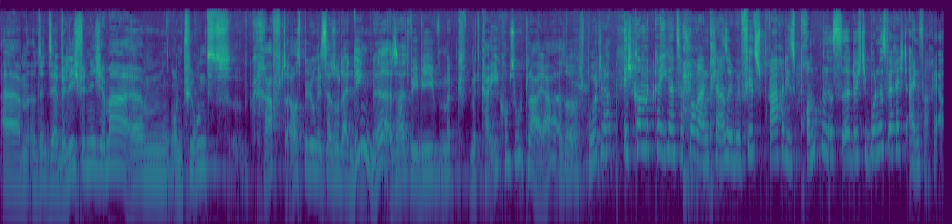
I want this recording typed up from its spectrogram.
Ähm, sind sehr willig, finde ich immer. Ähm, und Führungskraft, Ausbildung ist ja so dein Ding, ne? Also heißt, wie, wie mit, mit KI kommst du gut klar, ja? Also spurt ja? Ich komme mit KI ganz hervorragend klar. Also die Befehlssprache, dieses Prompten ist äh, durch die Bundeswehr recht einfach, ja.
